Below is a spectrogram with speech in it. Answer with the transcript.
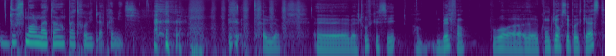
doucement le matin, pas trop vite l'après-midi. Très bien. Euh, bah, je trouve que c'est une belle fin pour conclure ce podcast.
